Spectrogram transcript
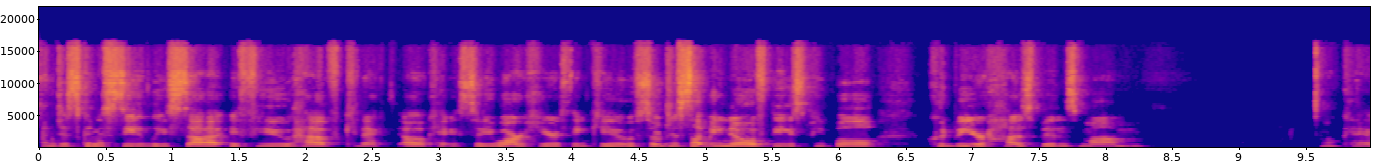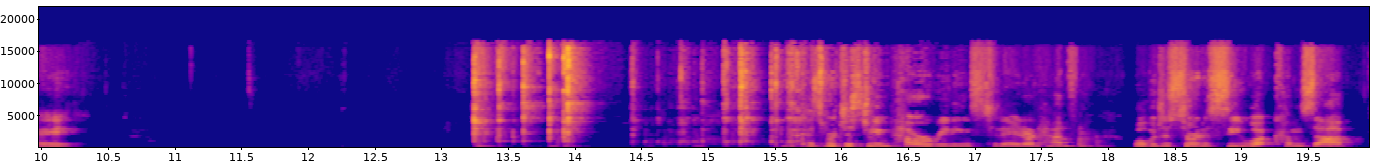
I'm just going to see, Lisa, if you have connect. Okay, so you are here. Thank you. So just let me know if these people could be your husband's mom. Okay. Because we're just doing power readings today. I don't have, well, we'll just sort of see what comes up.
